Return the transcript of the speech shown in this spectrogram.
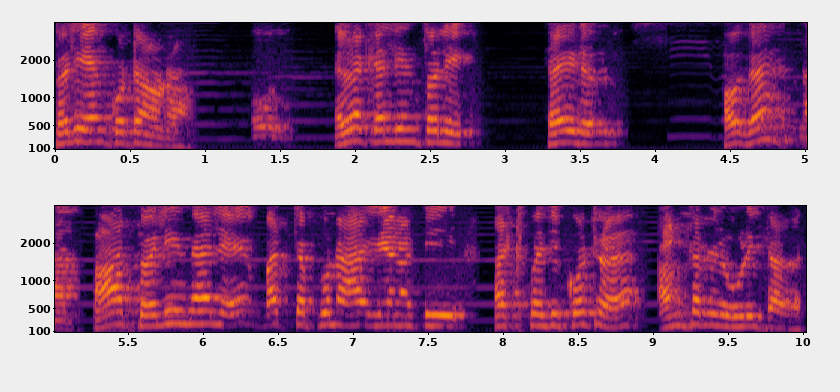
ತೊಲಿ ಹೆಂಗ್ ಕೊಟ್ಟ ನೋಡ. ಹೌದು. ಎಲ್ಲ ಕಲ್ಲಿನ ತೊಲಿ, ಸೈಡ್. ಹೌದಾ? ಆ ತೊಲಿ ಮೇಲೆ ಮತ್ತೆ ಪುನಃ ಏನತಿ ಅಷ್ಟಪದಿ ಕೊಟ್ರೆ ಅಂತರ ಉಳಿತದ.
